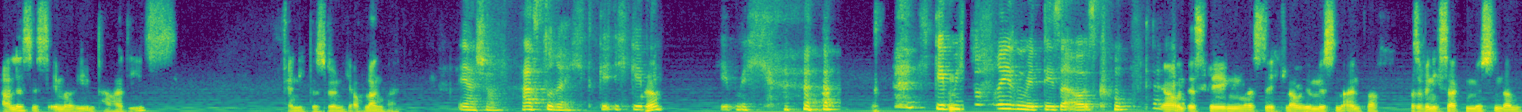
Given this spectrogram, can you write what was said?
alles ist immer wie im Paradies, fände ich persönlich auch langweilig. Ja, schon. Hast du recht. Ich gebe ja? gebe mich, ich gebe mich zufrieden mit dieser Auskunft. Ja, und deswegen, weißt du, ich glaube, wir müssen einfach, also wenn ich sage müssen, dann,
